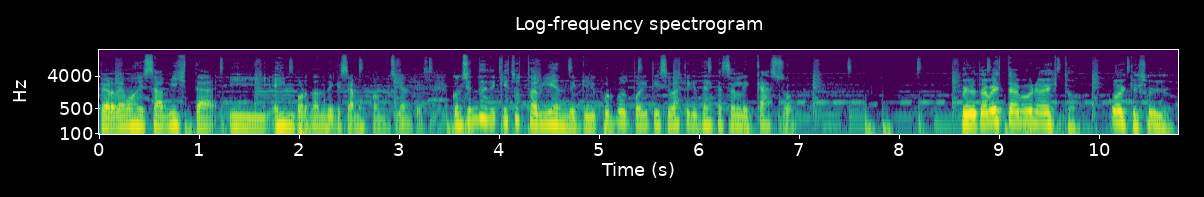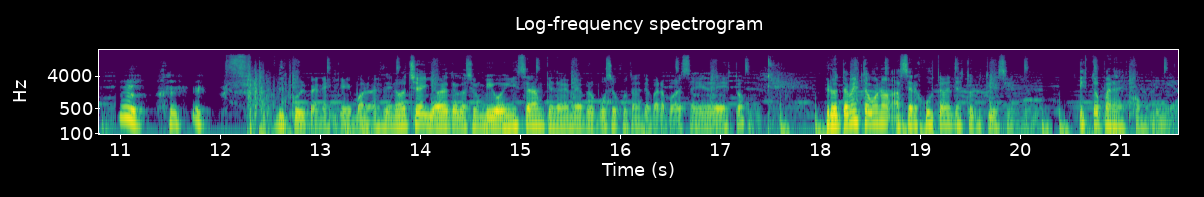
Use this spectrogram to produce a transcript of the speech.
Perdemos esa vista y es importante que seamos conscientes. Conscientes de que esto está bien, de que el cuerpo por ahí te dice, basta que tenés que hacerle caso. Pero también está bueno esto. Ay, que soy yo. Disculpen, es que bueno, es de noche y ahora tengo que hacer un vivo Instagram que también me propuse justamente para poder salir de esto. Pero también está bueno hacer justamente esto que estoy haciendo. Esto para descomprimir.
